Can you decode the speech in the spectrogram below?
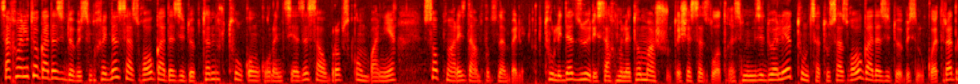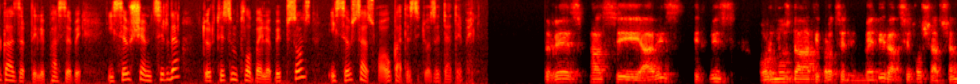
სახმელეთო გადაზიდვების მხრიდან საზღვაო გადაზიდვებთან რთულ კონკურენციაზე საუბრობს კომპანია სოფმარის დამფუძნებელი. რთული და ძვირი სახმელეთო მარშრუტი შესაძლოა დღეს მიმზიდველია, თუმცა თუ საზღვაო გადაზიდვების მკვეთრად გაზრდილი ფასები ისევ შემცირდა, ტვირთის მფლობელები ფსონს ისევ საზღვაო გადაზიდვაზე დადებენ. დღეს ფასი არის თითქმის 50% მეტი, რაც იყო შარშან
